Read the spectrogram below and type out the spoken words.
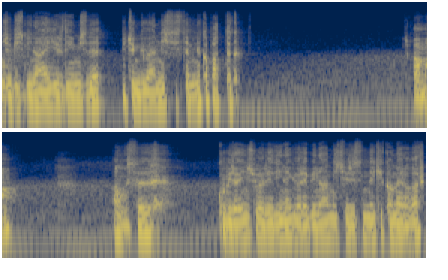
Amca biz binaya girdiğimizde bütün güvenlik sistemini kapattık. Ama Aması Kubilay'ın söylediğine göre binanın içerisindeki kameralar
